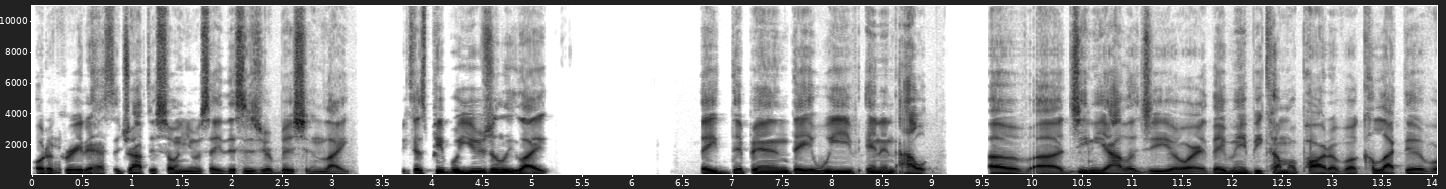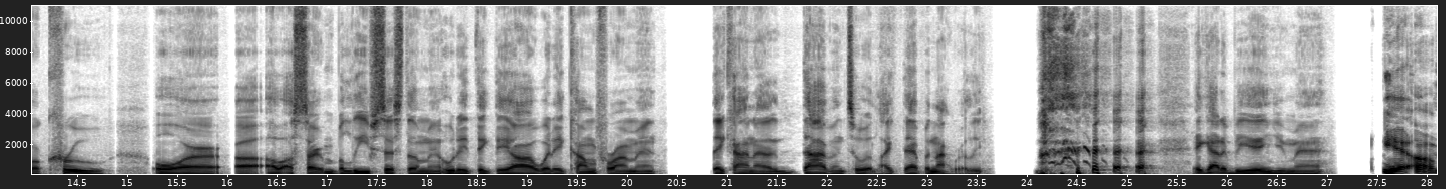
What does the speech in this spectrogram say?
or the creator has to drop this on you and say, "This is your mission." Like because people usually like they dip in, they weave in and out of uh, genealogy, or they may become a part of a collective or crew or uh, a, a certain belief system and who they think they are, where they come from, and they kind of dive into it like that, but not really. it got to be in you, man. Yeah, um,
